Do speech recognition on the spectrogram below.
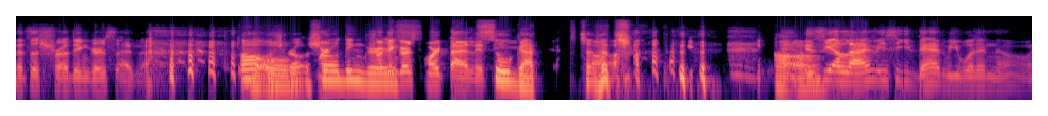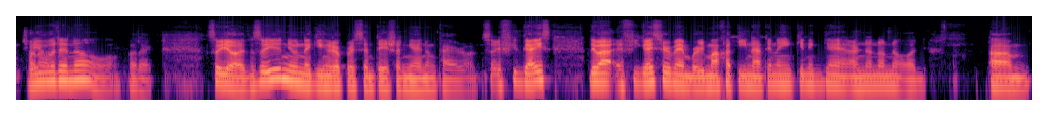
That's a Schrodinger's ano. Oo. Schro- Schrodinger's, Schrodinger's mortality. sugat. Oo. Is he alive? Is he dead? We wouldn't know. We Charot. wouldn't know. Correct. So yun. So yun yung naging representation ngayon ng Chiron. So if you guys, di ba, if you guys remember, yung mga kati natin na nakikinig ngayon or nanonood, um,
